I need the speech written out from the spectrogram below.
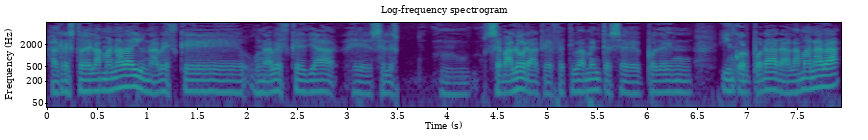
al resto de la manada y una vez que, una vez que ya eh, se les mm, se valora que efectivamente se pueden incorporar a la manada,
